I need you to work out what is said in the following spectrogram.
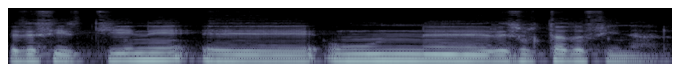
es decir, tiene eh, un eh, resultado final.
